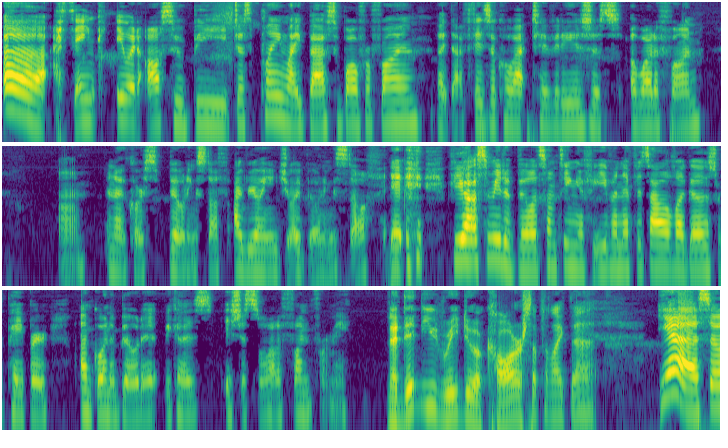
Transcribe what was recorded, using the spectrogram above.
Uh, I think it would also be just playing like basketball for fun. Like that physical activity is just a lot of fun. Um, and of course, building stuff. I really enjoy building stuff. It, if you ask me to build something, if even if it's out of Legos or paper, I'm going to build it because it's just a lot of fun for me. Now, didn't you redo a car or something like that? Yeah, so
